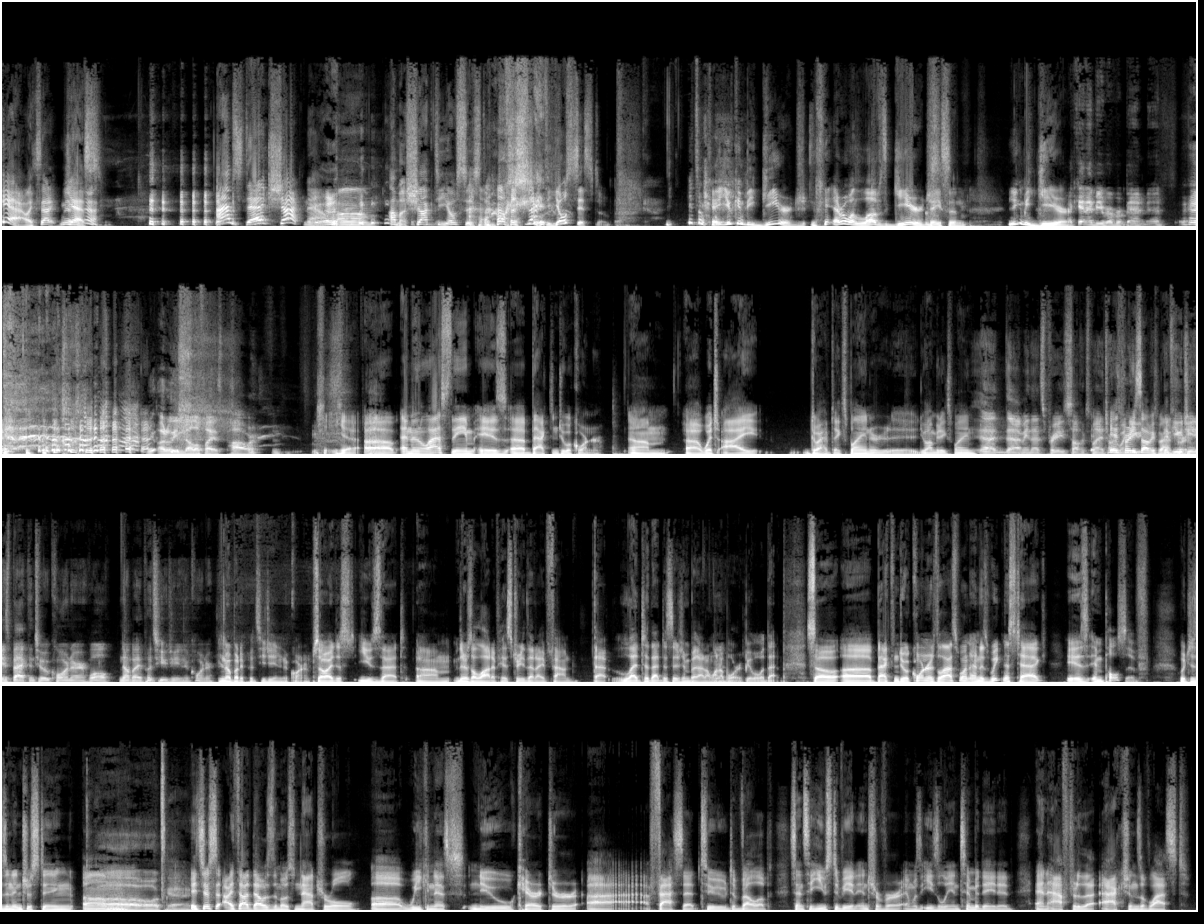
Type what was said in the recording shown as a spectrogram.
Yeah, like static. Yeah, yes. I'm static shock now. Um, I'm a shock to your system. I'm a shock to your system. It's okay. You can be gear. Everyone loves gear, Jason. You can be Why gear. can't I be rubber band man? you utterly nullify his power. yeah. Uh, and then the last theme is uh, backed into a corner, um, uh, which I do I have to explain or uh, do you want me to explain? Uh, I mean, that's pretty self-explanatory. It's When pretty you- self-explanatory. If Eugene is backed into a corner, well, nobody puts Eugene in a corner. Nobody puts Eugene in a corner. So I just use that. Um, there's a lot of history that I found that led to that decision, but I don't want to bore people with that. So uh, backed into a corner is the last one, and his weakness tag is impulsive, which is an interesting. Um, oh, okay. It's just I thought that was the most natural uh, weakness, new character uh, facet to develop since he used to be an introvert and was easily intimidated, and after the actions of last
